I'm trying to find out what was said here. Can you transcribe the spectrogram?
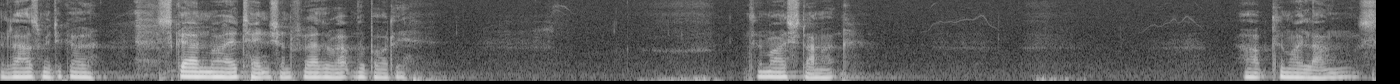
Allows me to go scan my attention further up the body to my stomach. Up to my lungs.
